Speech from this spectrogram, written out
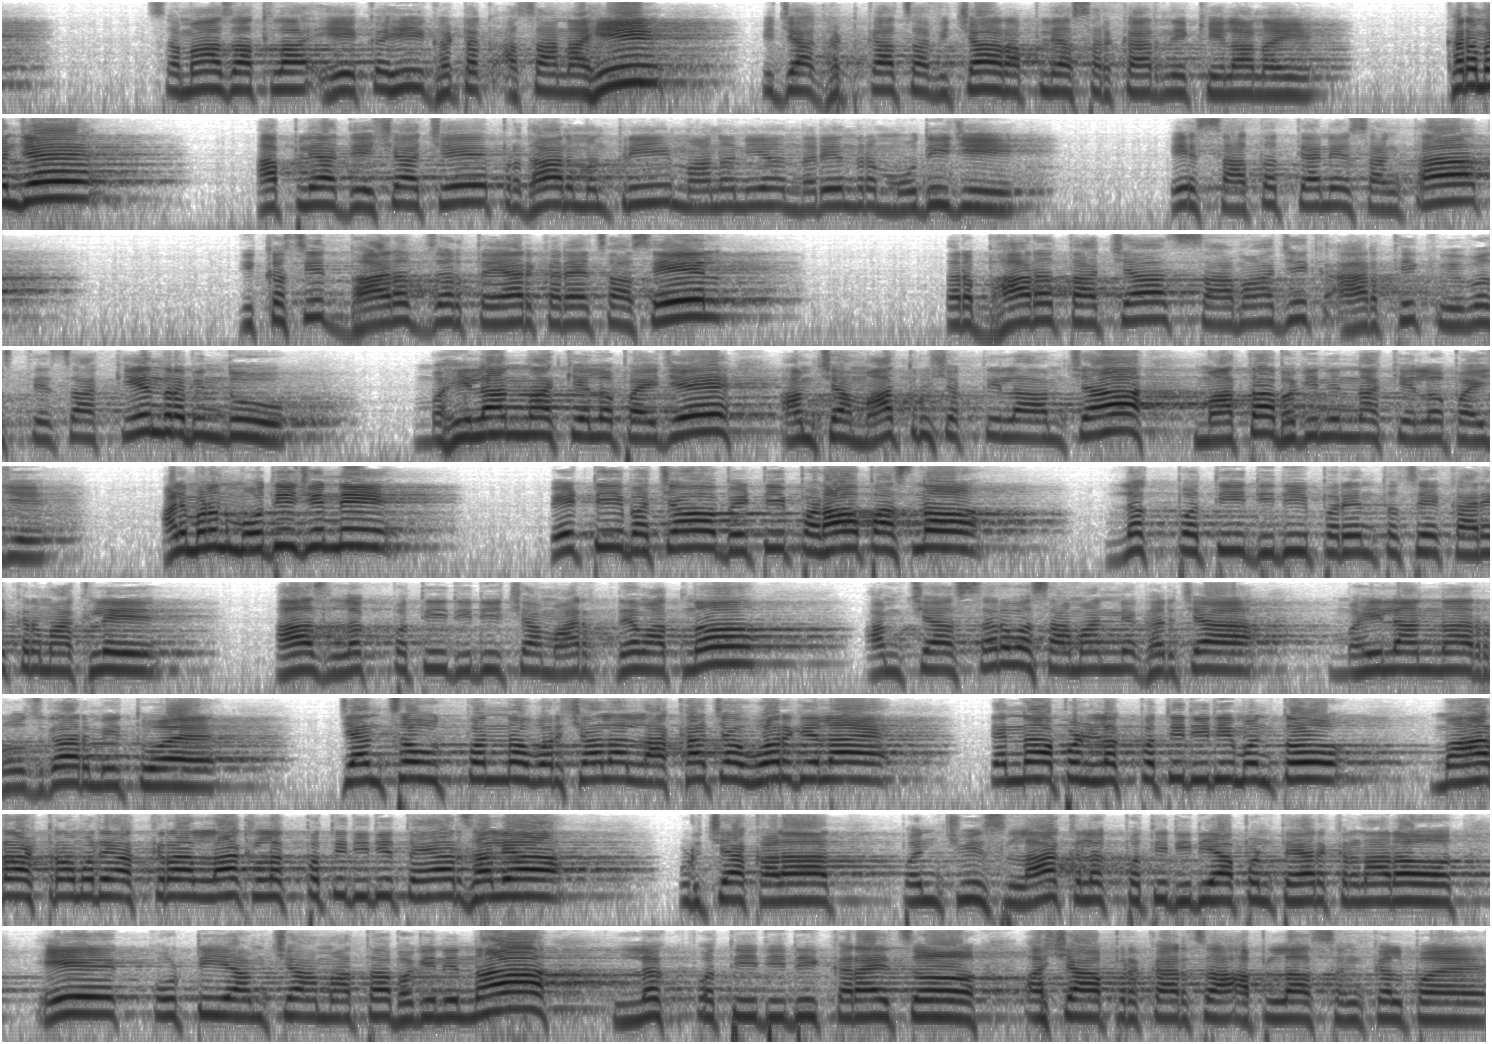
समाजातला एकही घटक असा नाही की ज्या घटकाचा विचार आपल्या सरकारने केला नाही. खरं म्हणजे आपल्या देशाचे प्रधानमंत्री माननीय नरेंद्र मोदीजी हे सातत्याने सांगतात विकसित भारत जर तयार करायचा असेल तर भारताच्या सामाजिक आर्थिक व्यवस्थेचा केंद्रबिंदू महिलांना केलं पाहिजे आमच्या मातृशक्तीला आमच्या माता भगिनींना केलं पाहिजे. आणि म्हणून मोदीजींनी बेटी बचाव बेटी पढावपासनं लखपती दिदीपर्यंतचे कार्यक्रम आखले. आज लखपती दिदीच्या माध्यमातनं आमच्या सर्वसामान्य घरच्या महिलांना रोजगार मिळतोय. ज्यांचं उत्पन्न वर्षाला लाखाच्या वर गेलाय त्यांना आपण लखपती दिदी म्हणतो. महाराष्ट्रामध्ये अकरा लाख लखपती दिदी तयार झाल्या. पुढच्या काळात पंचवीस लाख लखपती दिदी आपण तयार करणार आहोत. एक कोटी आमच्या माता भगिनींना लखपती दिदी करायचं अशा प्रकारचा आपला संकल्प आहे.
